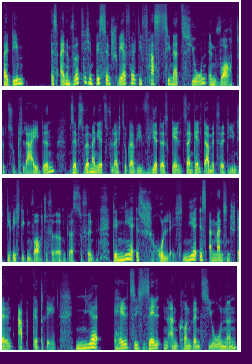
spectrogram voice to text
bei dem es einem wirklich ein bisschen schwerfällt, die Faszination in Worte zu kleiden, selbst wenn man jetzt vielleicht sogar wie wir das Geld, sein Geld damit verdient, die richtigen Worte für irgendwas zu finden. Denn Nier ist schrullig, Nier ist an manchen Stellen abgedreht, Nier hält sich selten an Konventionen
